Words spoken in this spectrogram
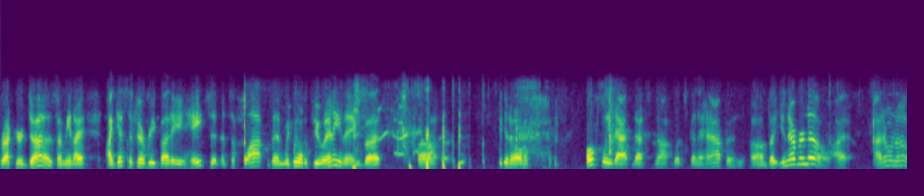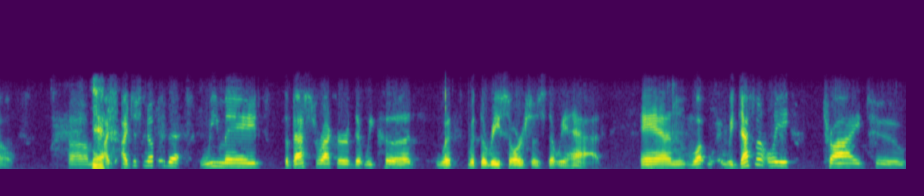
record does. I mean, I I guess if everybody hates it and it's a flop, then we won't do anything. But uh, you know, hopefully that that's not what's going to happen. Uh, but you never know. I I don't know. Um, Yeah. I I just know that we made the best record that we could with with the resources that we had, and what we definitely tried to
